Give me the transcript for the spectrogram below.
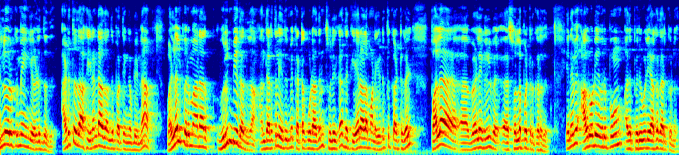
எல்லோருக்குமே இங்கே எழுந்தது. அடுத்ததாக இரண்டாவது வந்து பார்த்தீங்க அப்படின்னா வள்ளல் பெருமானார் விரும்பியது அதுதான். அந்த இடத்துல எதுவுமே கட்டக்கூடாதுன்னு சொல்லியிருக்காரு. அதுக்கு ஏராளமான எடுத்துக்காட்டுகள் பல வேலைகளில் வேளைகளில் சொல்லப்பட்டிருக்கிறது. எனவே அவருடைய விருப்பமும் அது பெருவழியாக தான் இருக்கணும்.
